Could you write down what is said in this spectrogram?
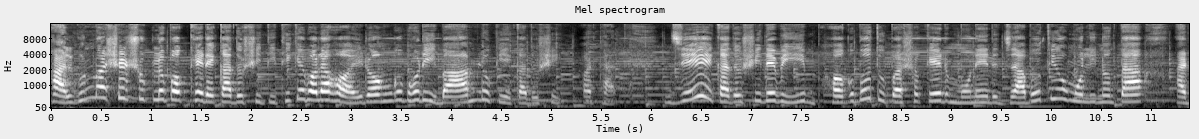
ফাল্গুন মাসের শুক্লপক্ষের একাদশী তিথিকে বলা হয় রঙ্গভরি বা আমলকি একাদশী। অর্থাৎ যে একাদশী দেবী ভগবত উপাসকের মনের যাবতীয় মলিনতা আর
